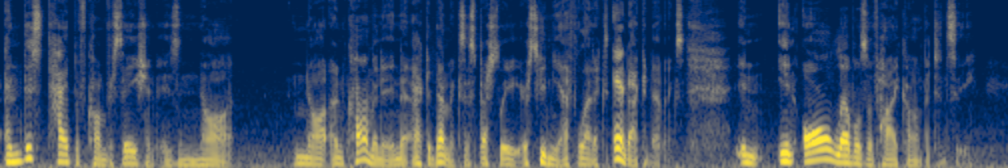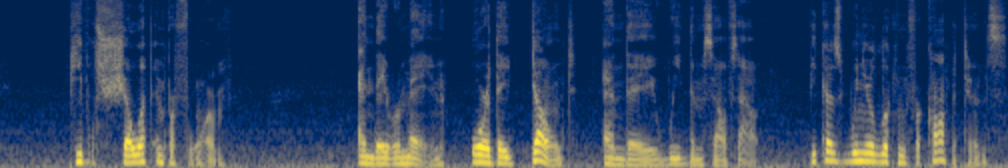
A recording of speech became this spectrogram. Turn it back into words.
And this type of conversation is not not uncommon in academics, especially, or excuse me, athletics and academics. In in all levels of high competency, people show up and perform, and they remain, or they don't, and they weed themselves out. Because when you're looking for competence,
